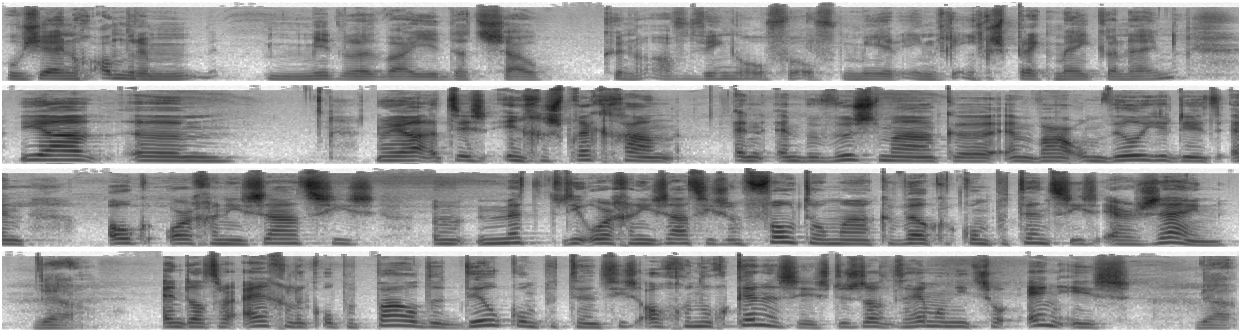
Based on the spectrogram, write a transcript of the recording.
hoe zie jij nog andere middelen waar je dat zou kunnen afdwingen of, of meer in, in gesprek mee kan nemen? Ja, ehm, nou ja, het is in gesprek gaan en, en bewust maken. En waarom wil je dit? En ook organisaties, eh, met die organisaties een foto maken welke competenties er zijn. Ja, En dat er eigenlijk op bepaalde deelcompetenties al genoeg kennis is. Dus dat het helemaal niet zo eng is ja,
